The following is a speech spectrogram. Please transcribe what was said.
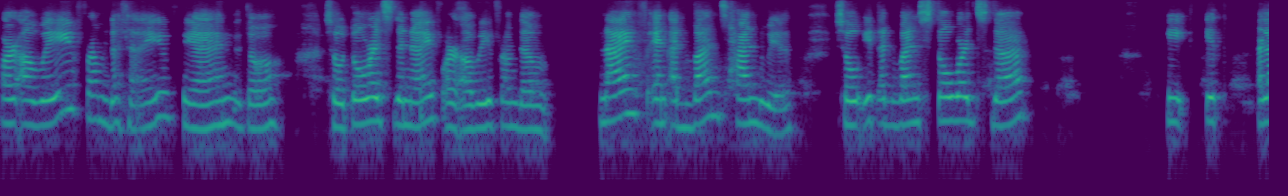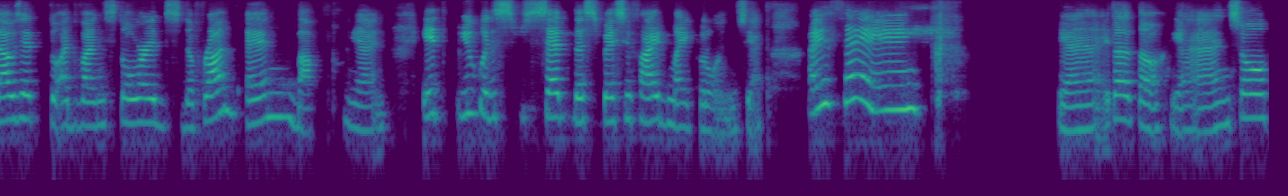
or away from the knife. Yan, ito. So towards the knife or away from the knife and advanced hand wheel. So it advances towards the, it, it allows it to advance towards the front and back. Yan. It, you could set the specified microns. Yan. I think, yeah, ito to. Yan. So,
